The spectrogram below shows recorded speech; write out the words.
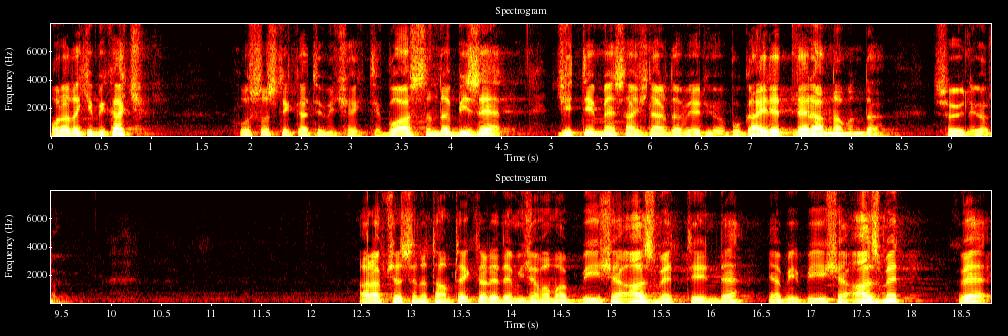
oradaki birkaç husus dikkatimi çekti. Bu aslında bize ciddi mesajlar da veriyor. Bu gayretler anlamında söylüyorum. Arapçasını tam tekrar edemeyeceğim ama bir işe azmettiğinde yani bir, bir işe azmet ve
